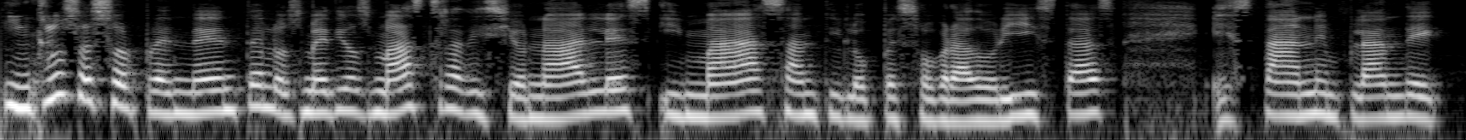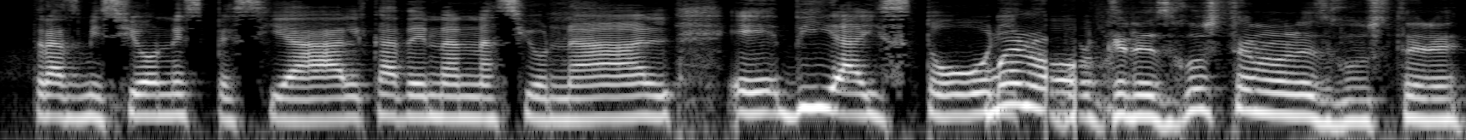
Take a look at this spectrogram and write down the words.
Incluso es sorprendente, los medios más tradicionales y más anti-López Obradoristas están en plan de transmisión especial, cadena nacional, eh, día histórico. Bueno, porque les guste o no les guste,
